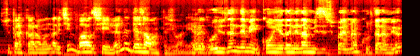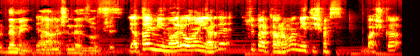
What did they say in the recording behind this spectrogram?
Süper kahramanlar için bazı şehirlerin de dezavantajı var yani. Evet o yüzden demeyin Konya'da neden bizi Superman kurtaramıyor demeyin. Ya. Adam için de zor bir şey. Yatay mimari olan yerde süper kahraman yetişmez. Başka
